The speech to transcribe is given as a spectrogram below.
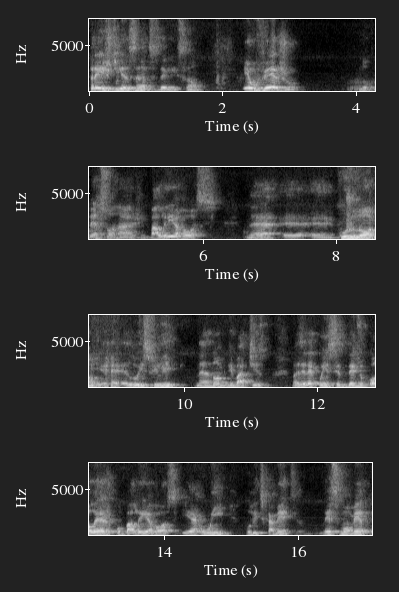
três dias antes da eleição. Eu vejo no personagem Baleia Rossi, né, é, é, cujo nome é Luiz Felipe, né, nome de batismo, mas ele é conhecido desde o colégio por Baleia Rossi, e é ruim politicamente. Nesse momento,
